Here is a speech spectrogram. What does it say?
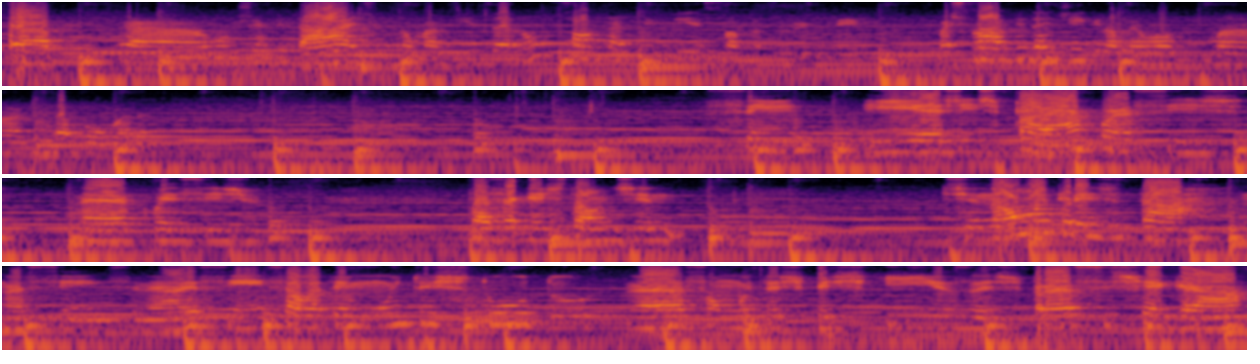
Para longevidade, para uma vida não só para viver, só para sobreviver, mas para uma vida digna, uma, uma vida boa, né? Sim, e a gente parar com esses, né, com esses, com essa questão de, de não acreditar na ciência, né? A ciência ela tem muito estudo, né? São muitas pesquisas para se chegar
